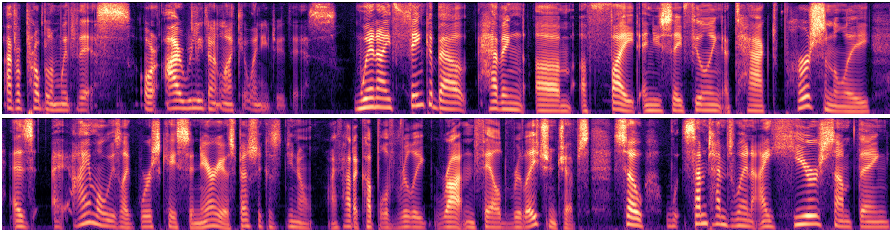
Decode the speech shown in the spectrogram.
I have a problem with this, or I really don't like it when you do this. When I think about having um, a fight and you say feeling attacked personally, as I, I'm always like worst case scenario, especially because, you know, I've had a couple of really rotten failed relationships. So w- sometimes when I hear something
